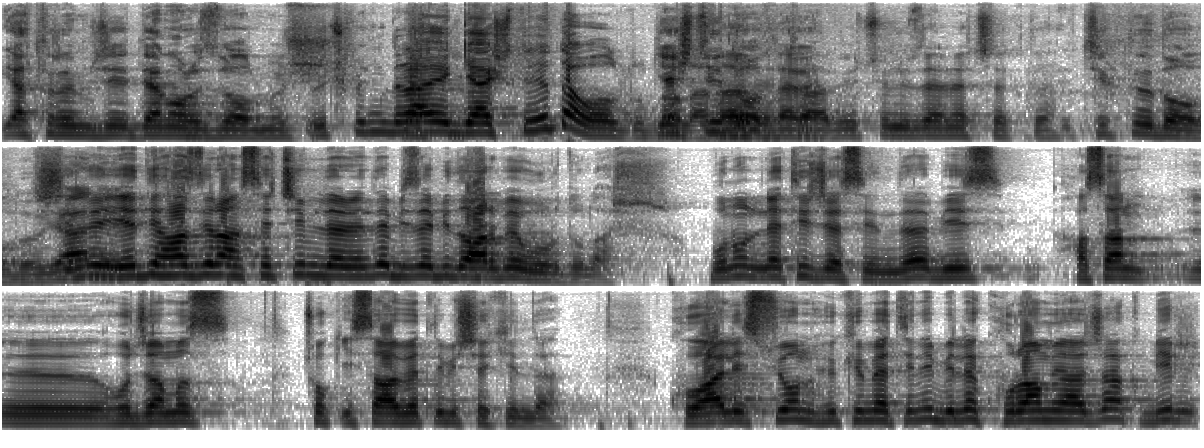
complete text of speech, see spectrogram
yatırımcı demoralize olmuş. 3000 lirayı geçtiği de oldu. Geçtiği dolar. de oldu. Evet, abi, üçün üzerine çıktı. Çıktığı da oldu. Şimdi Yani 7 Haziran seçimlerinde bize bir darbe vurdular. Bunun neticesinde biz Hasan e, hocamız çok isabetli bir şekilde koalisyon hükümetini bile kuramayacak bir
